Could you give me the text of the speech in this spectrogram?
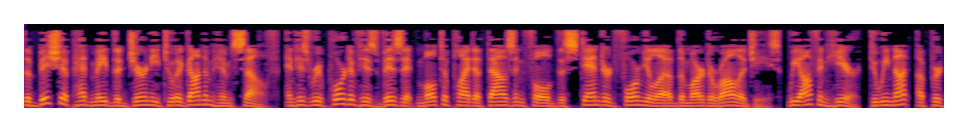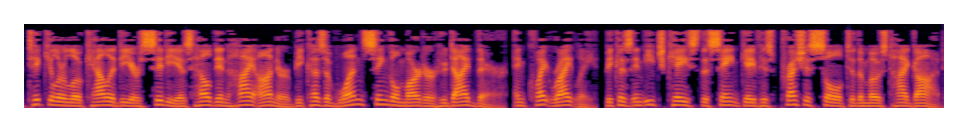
The bishop had made the journey to Agaunum himself, and his report of his visit multiplied a thousandfold the standard formula of the martyrologies. We often hear, do we not, a particular locality or city is held in high honor because of one single martyr who died there, and quite rightly, because in each case the saint gave his precious soul to the Most High God.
